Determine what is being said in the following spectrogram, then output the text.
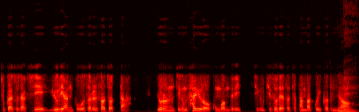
주가 조작 시 유리한 보고서를 써줬다. 이런 지금 사유로 공범들이 지금 기소돼서 재판받고 있거든요. 네.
